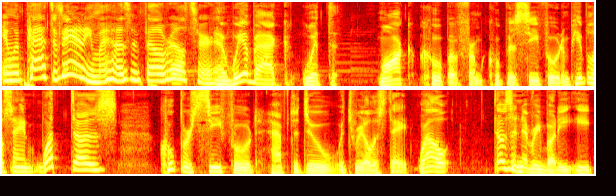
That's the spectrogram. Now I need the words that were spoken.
and with Pat Devaney, my husband, fellow realtor. And we're back with Mark Cooper from Cooper's Seafood. And people are saying, what does Cooper's Seafood have to do with real estate? Well, doesn't everybody eat?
